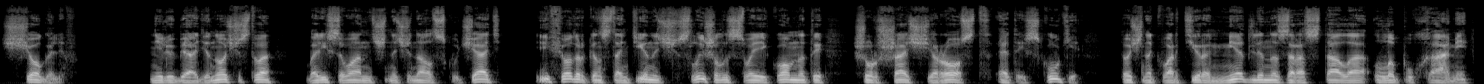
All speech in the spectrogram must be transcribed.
Щеголев. Не любя одиночества, Борис Иванович начинал скучать, и Федор Константинович слышал из своей комнаты шуршащий рост этой скуки, точно квартира медленно зарастала лопухами,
